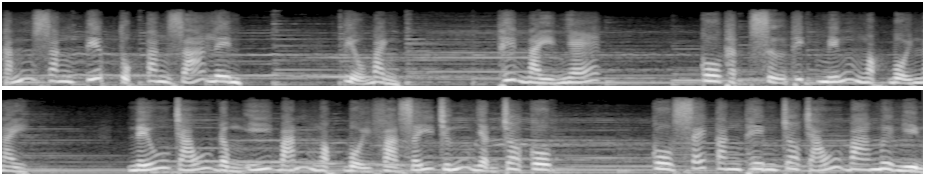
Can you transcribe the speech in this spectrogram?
Cắn răng tiếp tục tăng giá lên. Tiểu Bành. Thế này nhé, Cô thật sự thích miếng ngọc bội này. Nếu cháu đồng ý bán ngọc bội và giấy chứng nhận cho cô Cô sẽ tăng thêm cho cháu 30.000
